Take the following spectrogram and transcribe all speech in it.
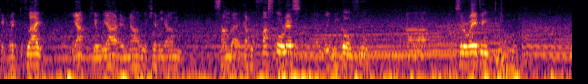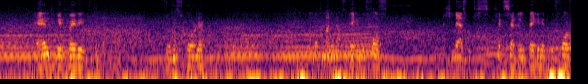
Get ready to fly. Yep, here we are and now we're having um, some uh, couple of fast corners but we will go through uh, accelerating and get ready for this corner I'm not man enough to take it with fourth. Achilles would had certainly taken it with fourth.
